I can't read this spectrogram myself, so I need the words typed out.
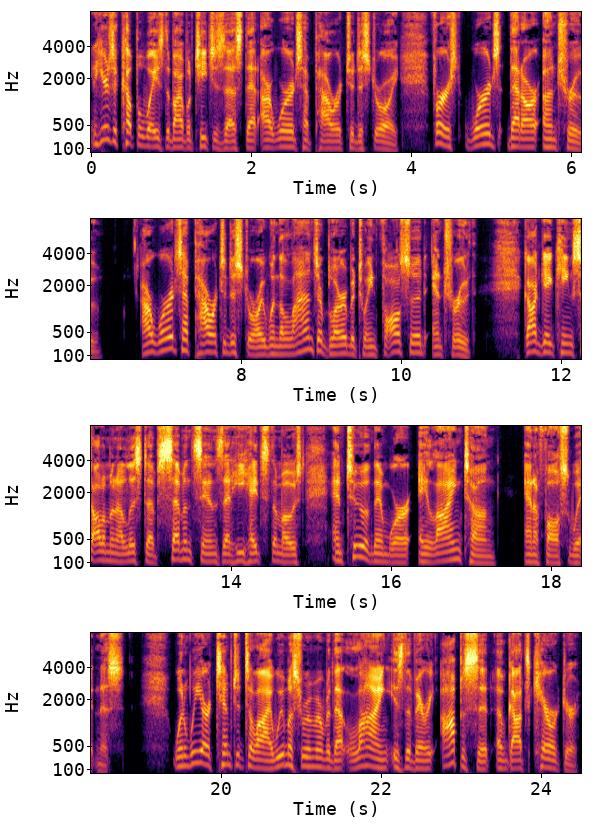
And here's a couple ways the Bible teaches us that our words have power to destroy. First, words that are untrue. Our words have power to destroy when the lines are blurred between falsehood and truth. God gave King Solomon a list of seven sins that he hates the most, and two of them were a lying tongue and a false witness. When we are tempted to lie, we must remember that lying is the very opposite of God's character.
